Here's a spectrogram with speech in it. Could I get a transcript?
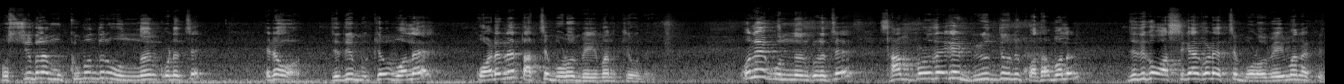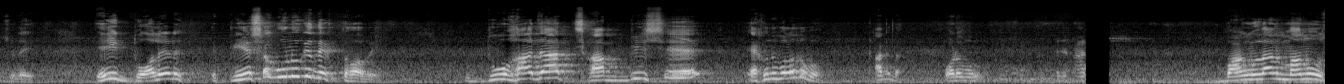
পশ্চিমবাংলার মুখ্যমন্ত্রী উন্নয়ন করেছে। এটা যদি কেউ বলে করে না, তার চেয়ে বড় বেইমান কেউ নেই। অনেক উন্নয়ন করেছে। সাম্প্রদায়িকের বিরুদ্ধে উনি কথা বলেন। যদি কেউ অস্বীকার করে হচ্ছে বড় বেইমান আর কিছু নেই। এই দলের পেশাগুলোকে দেখতে হবে। দু হাজার ছাব্বিশে, এখনই বলে দেবো? থাক না পরে বলব। বাংলার মানুষ,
